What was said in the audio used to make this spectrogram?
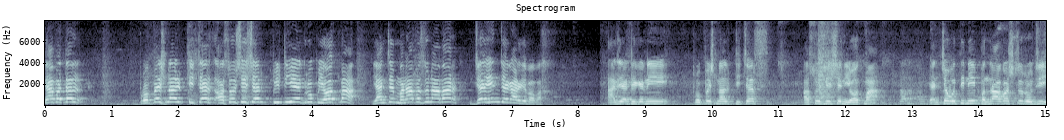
त्याबद्दल professional teachers association P T A group Yavatmal. यांचे मनापासून आभार. जय हिंद जय गाडगे बाबा. आज या ठिकाणी प्रोफेशनल टीचर्स असोसिएशन यवतमाळ यांच्या वतीने पंधरा ऑगस्ट रोजी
